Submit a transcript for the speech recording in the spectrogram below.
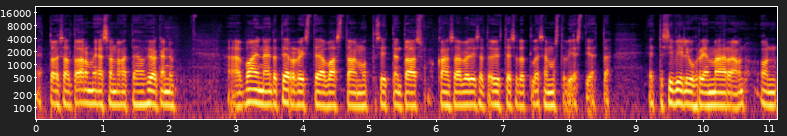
Että toisaalta armeija sanoo, että hän on hyökännyt vain näitä terroristeja vastaan, mutta sitten taas kansainväliseltä yhteisöltä tulee sellaista viestiä, että, että siviiliuhrien määrä on, on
